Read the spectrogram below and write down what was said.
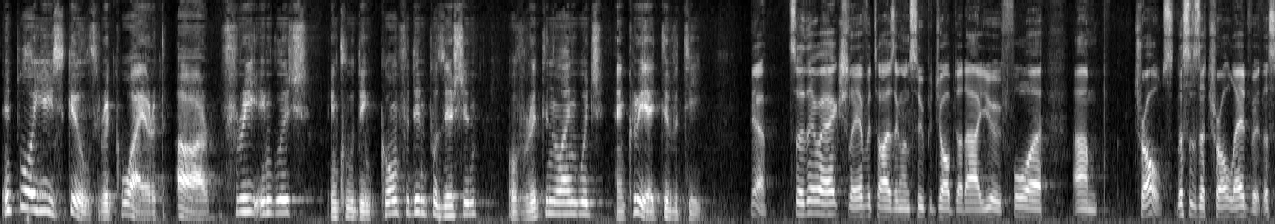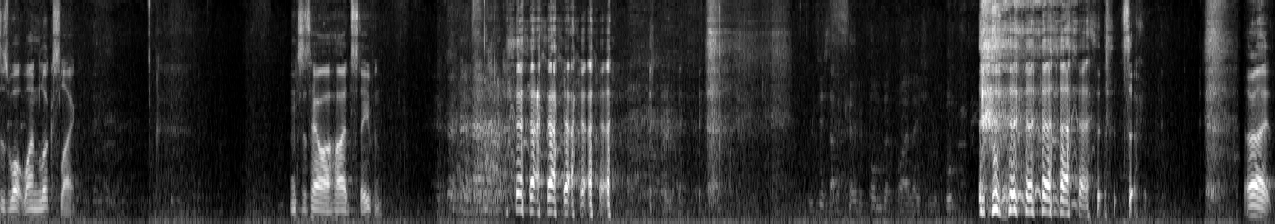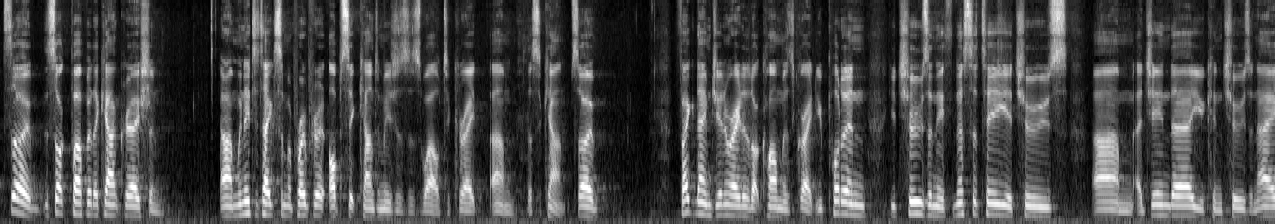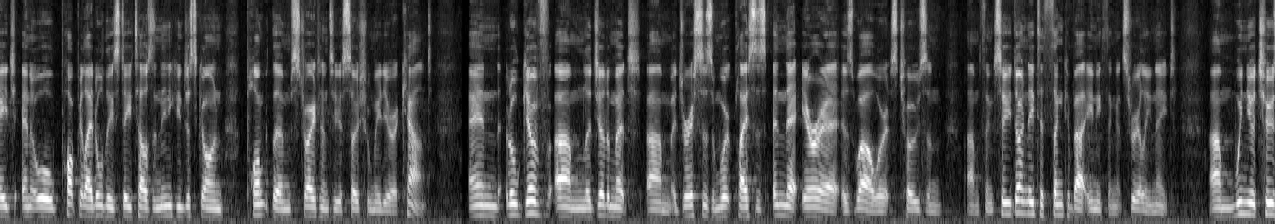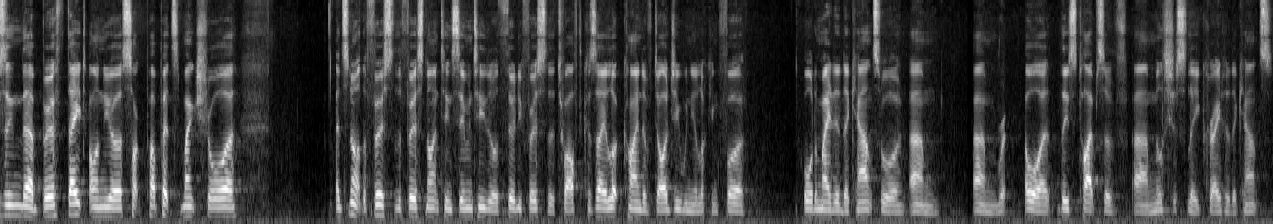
Employee skills required are free English, including confident possession of written language and creativity. Yeah, so they were actually advertising on superjob.ru for um, trolls. This is a troll advert. This is what one looks like. This is how I hired Stephen. so, all right, so the sock puppet account creation. Um, we need to take some appropriate OPSEC countermeasures as well to create um, this account. So fakenamegenerator.com is great. You put in, you choose an ethnicity, you choose um, a gender, you can choose an age, and it will populate all these details, and then you can just go and plonk them straight into your social media account. And it'll give um, legitimate um, addresses and workplaces in that area as well where it's chosen um, things. So you don't need to think about anything. It's really neat. Um, when you're choosing the birth date on your sock puppets, make sure it's not the first of the first 1970 or 31st of the 12th because they look kind of dodgy when you're looking for automated accounts or um, um, or these types of uh, maliciously created accounts.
